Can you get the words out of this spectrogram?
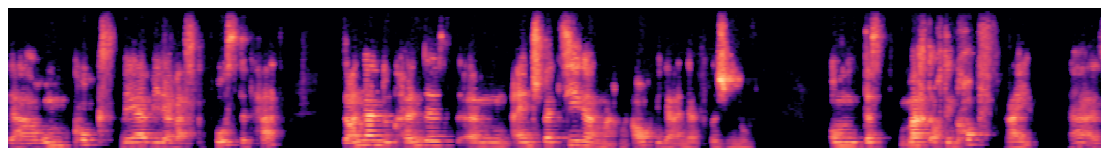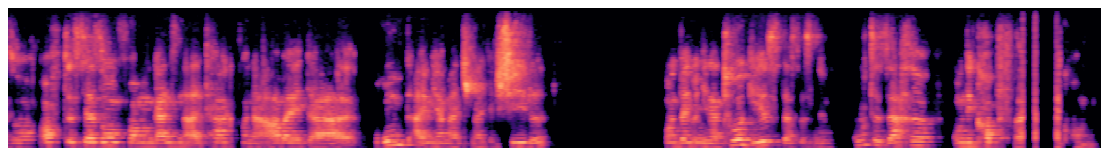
da rumguckst, wer wieder was gepostet hat, sondern du könntest ähm, einen Spaziergang machen, auch wieder an der frischen Luft. Und das macht auch den Kopf frei. Ja, also oft ist ja so vom ganzen Alltag, von der Arbeit, da brummt einem ja manchmal der Schädel. Und wenn du in die Natur gehst, das ist eine gute Sache, um den Kopf frei zu bekommen.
